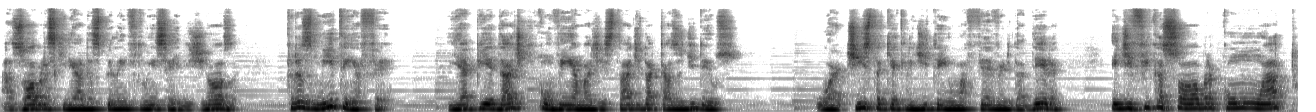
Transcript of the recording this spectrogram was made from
As obras criadas pela influência religiosa transmitem a fé, e é a piedade que convém à majestade da casa de Deus. O artista que acredita em uma fé verdadeira edifica sua obra como um ato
